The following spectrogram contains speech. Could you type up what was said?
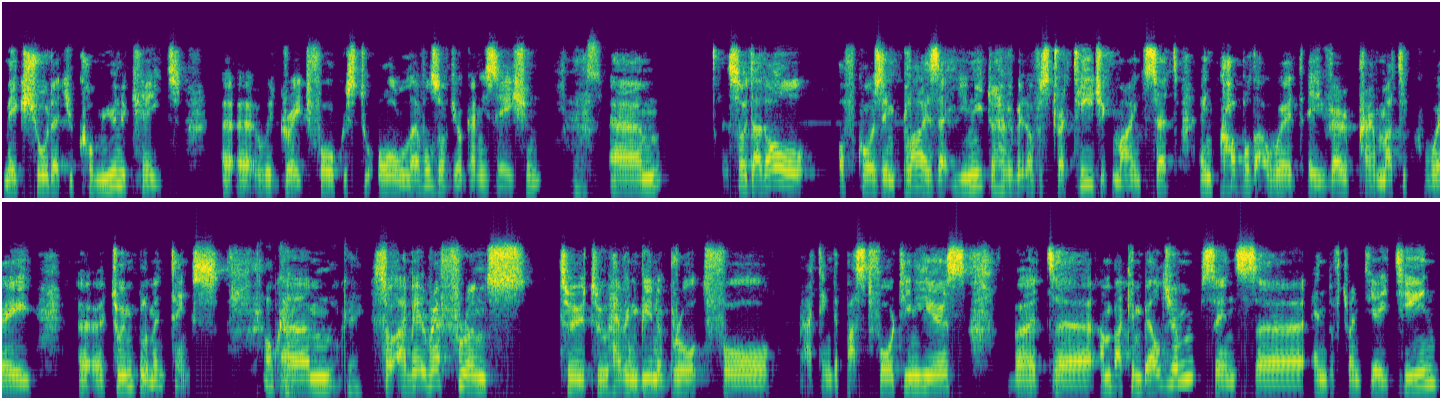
Make sure that you communicate uh, uh with great focus to all levels of the organization. Yes. Um, so that all of course implies that you need to have a bit of a strategic mindset and couple that with a very pragmatic way uh, uh, to implement things. Okay. Um, okay. So I made reference to, to having been abroad for I think the past 14 years, but uh, I'm back in Belgium since uh, end of 2018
